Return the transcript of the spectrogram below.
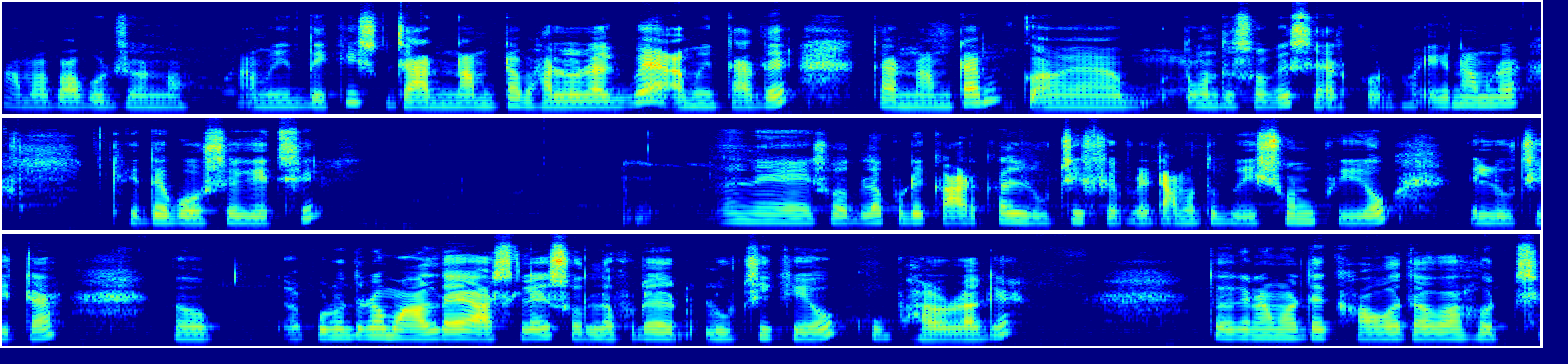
আমার বাবুর জন্য। আমি দেখি যার নামটা ভালো লাগবে, আমি তাদের, তার নামটা আমি তোমাদের সঙ্গে শেয়ার করব। এখানে আমরা খেতে বসে গেছি। মানে সদলাপুরে কার কার লুচি ফেভারিট আমার তো ভীষণ প্রিয় এই লুচিটা। তো কোনোদিনও মালদায় আসলে সদলাপুরের লুচি খেয়েও খুব ভালো লাগে। তো এখানে আমাদের খাওয়া দাওয়া হচ্ছে।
